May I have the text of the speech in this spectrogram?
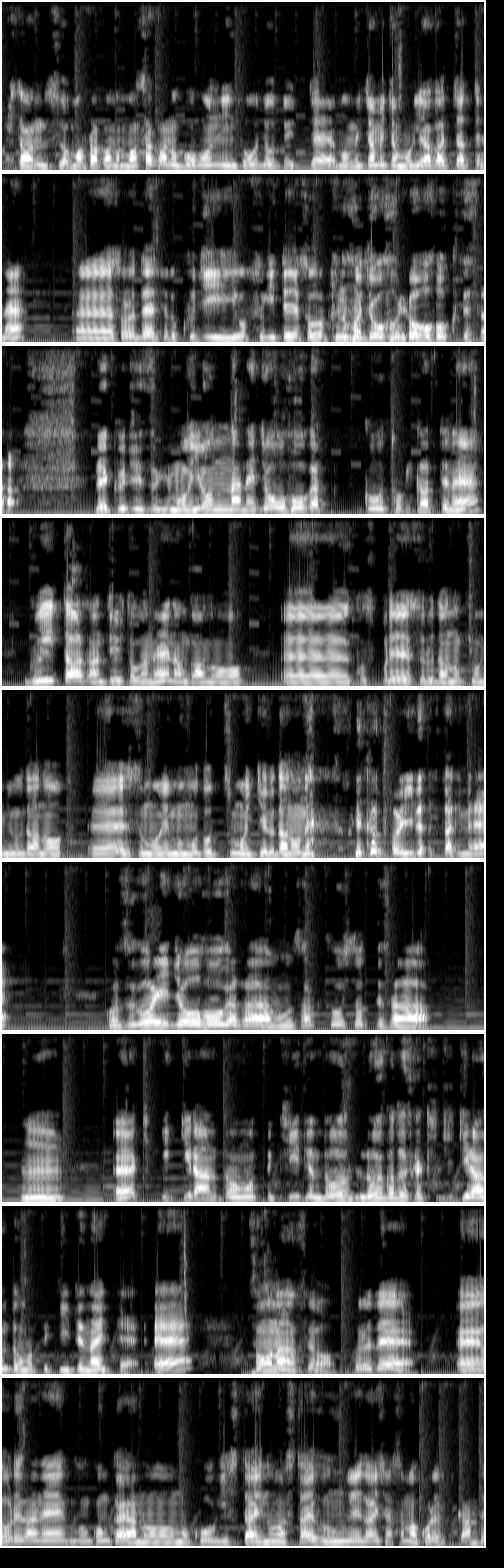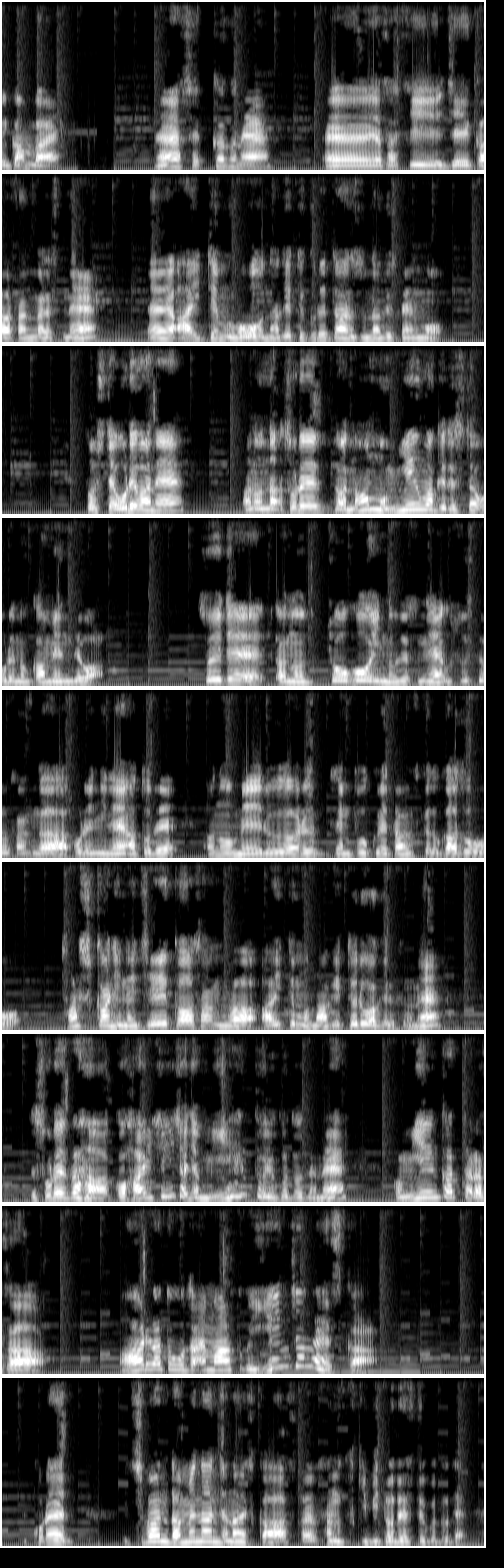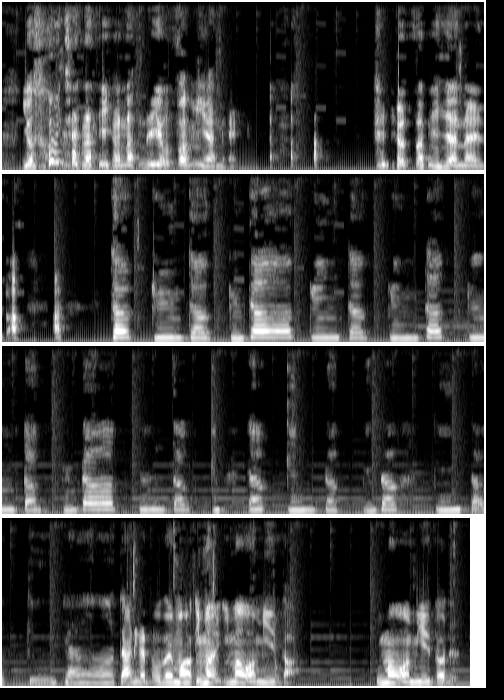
来たんですよ、まさかの。まさかのご本人登場と言って、もうめちゃめちゃ盛り上がっちゃってね。えー、それでちょっと9時を過ぎて、そう、昨日情報量多くてさ。で、9時過ぎ、もういろんなね、情報がこう飛び交ってね、グイーターさんっていう人がね、なんかあの、えー、コスプレするだの、巨乳だの、えー、S も M もどっちもいけるだのね、そういうことを言い出したりね。もうすごい情報がさ、もう錯綜しとってさ、うん。え聞ききらんと思って聞いてん、どう、どういうことですか？聞ききらんと思って聞いてないって。えそうなんですよ。それで、えー、俺がね、今回あのー、もう講義したいのは、スタイフ運営会社様、これ、聞かんといかんばいね、せっかくね、えー、優しいジェイカーさんがですね、えー、アイテムを投げてくれたんですよ、投げ銭を。そして俺はね、あの、な、それが何も見えんわけですた俺の画面では。それで、あの、諜報員のですね、薄潮さんが、俺にね、後で、あの、メール、あれ、添付をくれたんですけど、画像を。確かにね、ジェイカーさんが相手も投げてるわけですよね。で、それが、こう、配信者には見えんということでね、こう見えんかったらさ、ありがとうございますとか言えんじゃないですか。これ、一番ダメなんじゃないですか？スタイルさんの付き人ですということで。よそ見じゃないよ。なんでよそ見やねん。よそ見じゃないです。あ、あ、たっくんたっくんたっくんたっくんたっくんたっくんたっくんたっくんたっくんたっくんたっくんたっくんたーってありがとうございます。今、今は見えた。今は見えたです。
